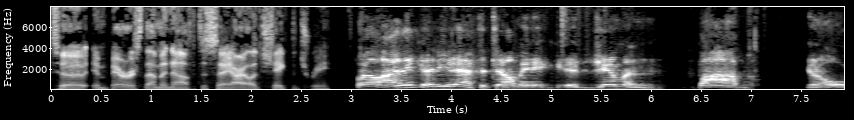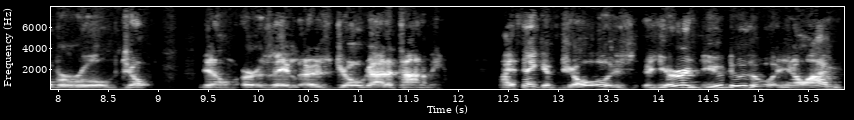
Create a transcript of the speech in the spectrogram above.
to embarrass them enough to say, all right, let's shake the tree? Well, I think that you'd have to tell me Jim and Bob you know, overruled Joe, you know, or as they as Joe got autonomy. I think if Joe is you're you do the you know I'm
